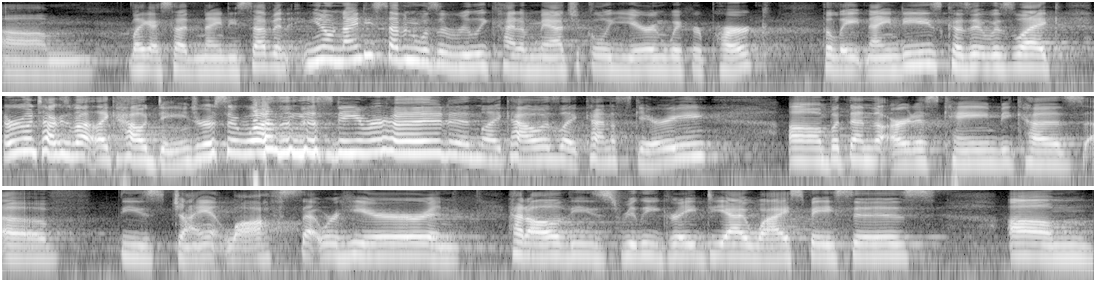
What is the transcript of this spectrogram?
um, like I said, 97. You know, 97 was a really kind of magical year in Wicker Park, the late 90s, because it was like everyone talks about like how dangerous it was in this neighborhood and like how it was like kind of scary. Um, but then the artists came because of these giant lofts that were here and had all of these really great DIY spaces. Um,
